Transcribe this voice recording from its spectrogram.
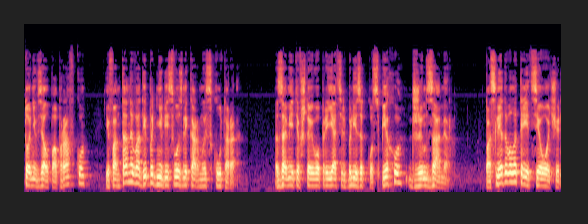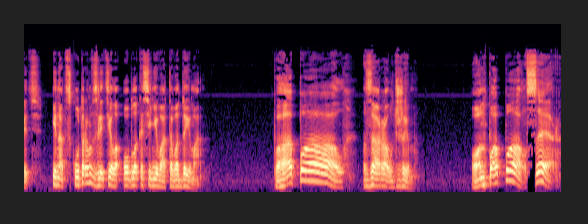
Тони взял поправку, и фонтаны воды поднялись возле кормы скутера. Заметив, что его приятель близок к успеху, Джим замер. Последовала третья очередь, и над скутером взлетело облако синеватого дыма. «Попал!» – заорал Джим. «Он попал, сэр!»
